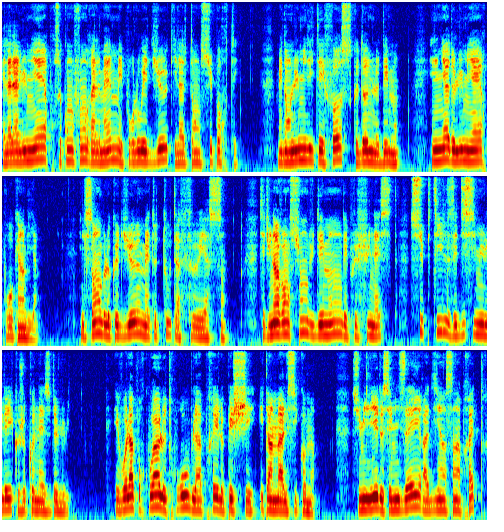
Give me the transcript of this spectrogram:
Elle a la lumière pour se confondre elle-même et pour louer Dieu qui l'a tant supportée. Mais dans l'humilité fausse que donne le démon, il n'y a de lumière pour aucun bien. Il semble que Dieu mette tout à feu et à sang. C'est une invention du démon des plus funestes, subtiles et dissimulées que je connaisse de lui. Et voilà pourquoi le trouble après le péché est un mal si commun. S'humilier de ses misères, a dit un saint prêtre,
